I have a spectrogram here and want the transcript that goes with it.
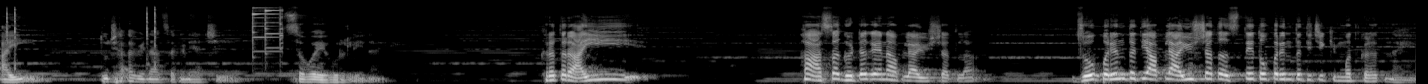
आई तुझ्या विना जगण्याची सवय उरली नाही। खरं तर आई हा असा घटक आहे ना आपल्या आयुष्यातला. जोपर्यंत ती आपल्या आयुष्यात असते तोपर्यंत तिची किंमत कळत नाही.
